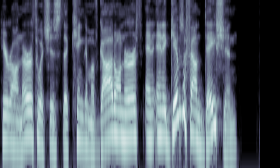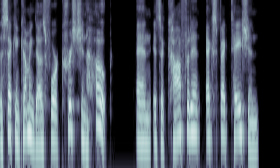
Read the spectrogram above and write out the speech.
here on earth, which is the kingdom of God on earth. And, and it gives a foundation, the second coming does, for Christian hope. And it's a confident expectation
